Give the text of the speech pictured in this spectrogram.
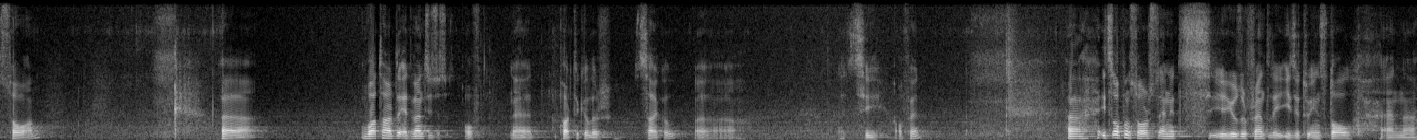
so on. Uh, what are the advantages of particular cycle? let's see of it. Uh, it's open source and it's user friendly, easy to install and uh,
